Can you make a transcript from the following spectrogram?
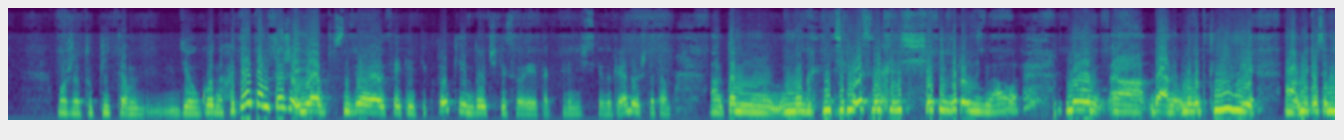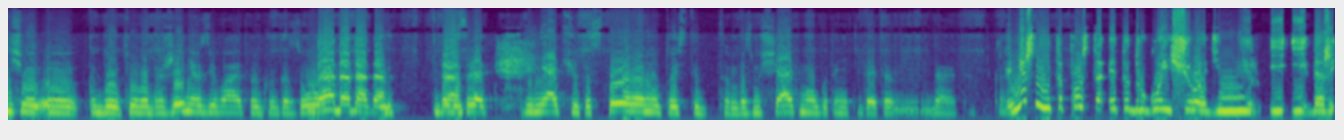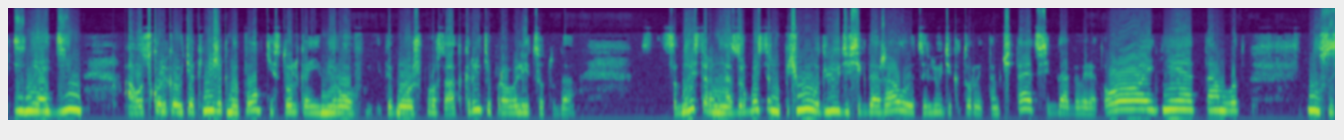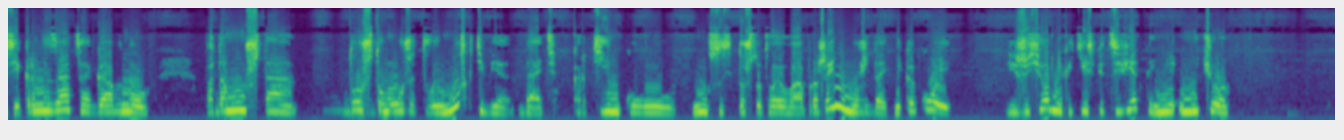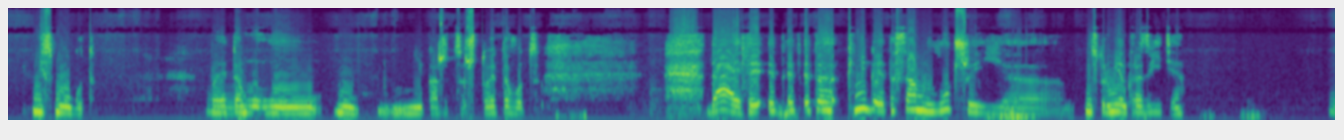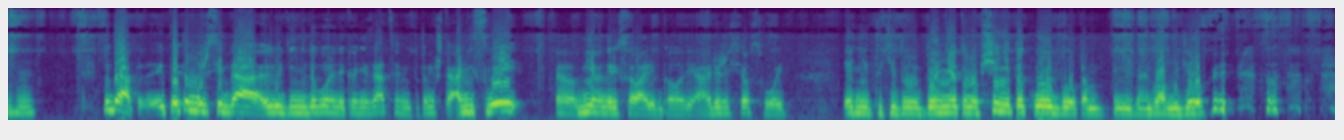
можно тупить там где угодно. Хотя там тоже, я посмотрела всякие тиктоки, дочки свои так периодически заглядываю, что там, а, там много интересных вещей я узнала. Но, а, да, но, ну, но вот книги, а, мне кажется, они еще э, как бы твое воображение развивают, твой кругозор. Да, да, да, да тебя да. заставляют принять чью-то сторону, то есть ты там возмущать могут, они тебя это, да, это Конечно, это просто, это другой еще один мир, и, и даже и не один, а вот сколько у тебя книжек на полке, столько и миров, и ты можешь просто открыть и провалиться туда. С одной стороны, а с другой стороны, почему вот люди всегда жалуются, люди, которые там читают, всегда говорят, ой, нет, там вот, ну, в смысле, экранизация говно, потому что то, что может твой мозг тебе дать, картинку, ну, то, что твое воображение может дать, никакой режиссер, никакие спецэффекты, ни, ничего не смогут. Поэтому, ну, мне кажется, что это вот... Да, это, это, это, это книга это самый лучший э, инструмент развития. Угу. Ну да, и поэтому же всегда люди недовольны экранизациями, потому что они свой э, мир нарисовали в голове, а режиссер свой. И они такие думают, да нет, он вообще не такой был, там, я не знаю, главный герой.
